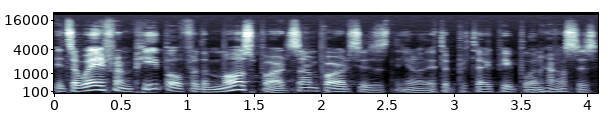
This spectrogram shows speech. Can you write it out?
it's away from people for the most part. Some parts is you know they have to protect people in houses,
